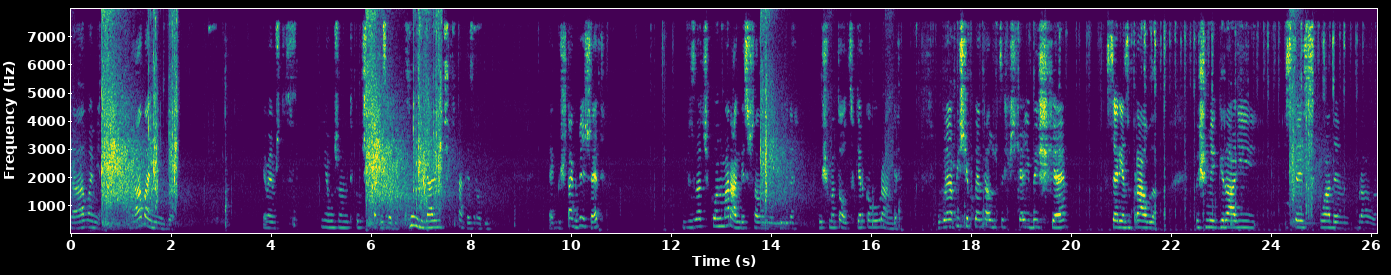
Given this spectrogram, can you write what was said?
Dawaj mnie. Dawaj mnie. Ja wiem, że to jest... Nie możemy tylko takie zrobić. Kurde, ale mi takie zrobił. Jakbyś tak wyszedł. Jaką on ma rangę z szaloną, kurde. Jakąś ma to, cukierkową rangę. W ogóle napiszcie w komentarzu, czy chcielibyście serię z Brawla. Byśmy grali z tym składem Brawla.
